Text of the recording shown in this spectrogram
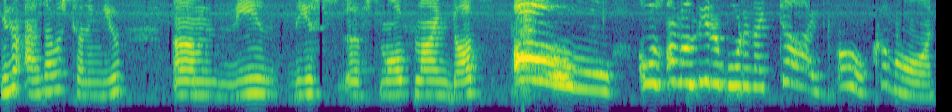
You know as I was telling you um these these uh, small flying dots oh! I was on the leaderboard and I died. Oh come on.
